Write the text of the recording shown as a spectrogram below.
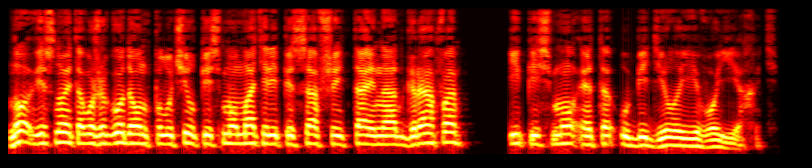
Но весной того же года он получил письмо матери, писавшей тайно от графа, и письмо это убедило его ехать.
